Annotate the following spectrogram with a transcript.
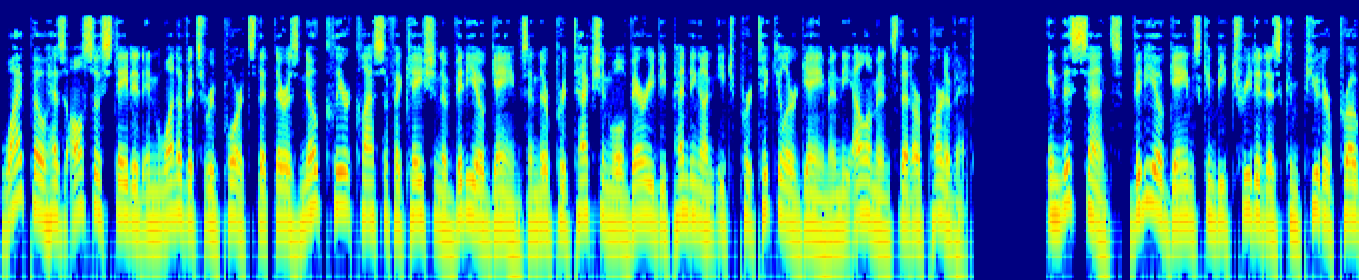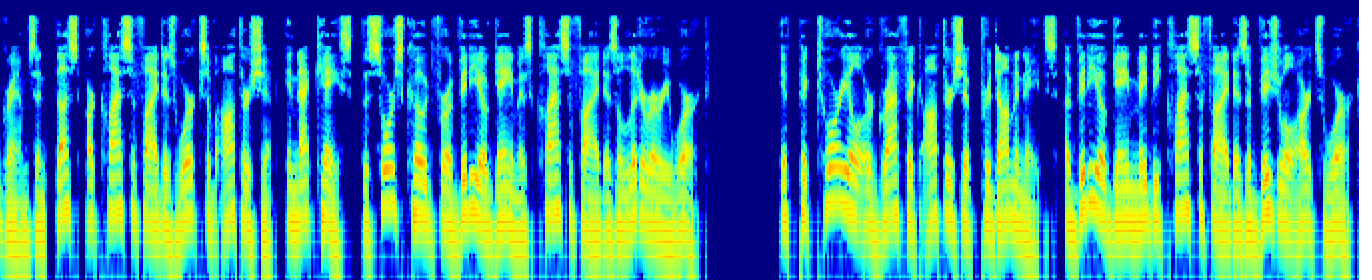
WIPO has also stated in one of its reports that there is no clear classification of video games and their protection will vary depending on each particular game and the elements that are part of it. In this sense, video games can be treated as computer programs and, thus, are classified as works of authorship. In that case, the source code for a video game is classified as a literary work. If pictorial or graphic authorship predominates, a video game may be classified as a visual arts work.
